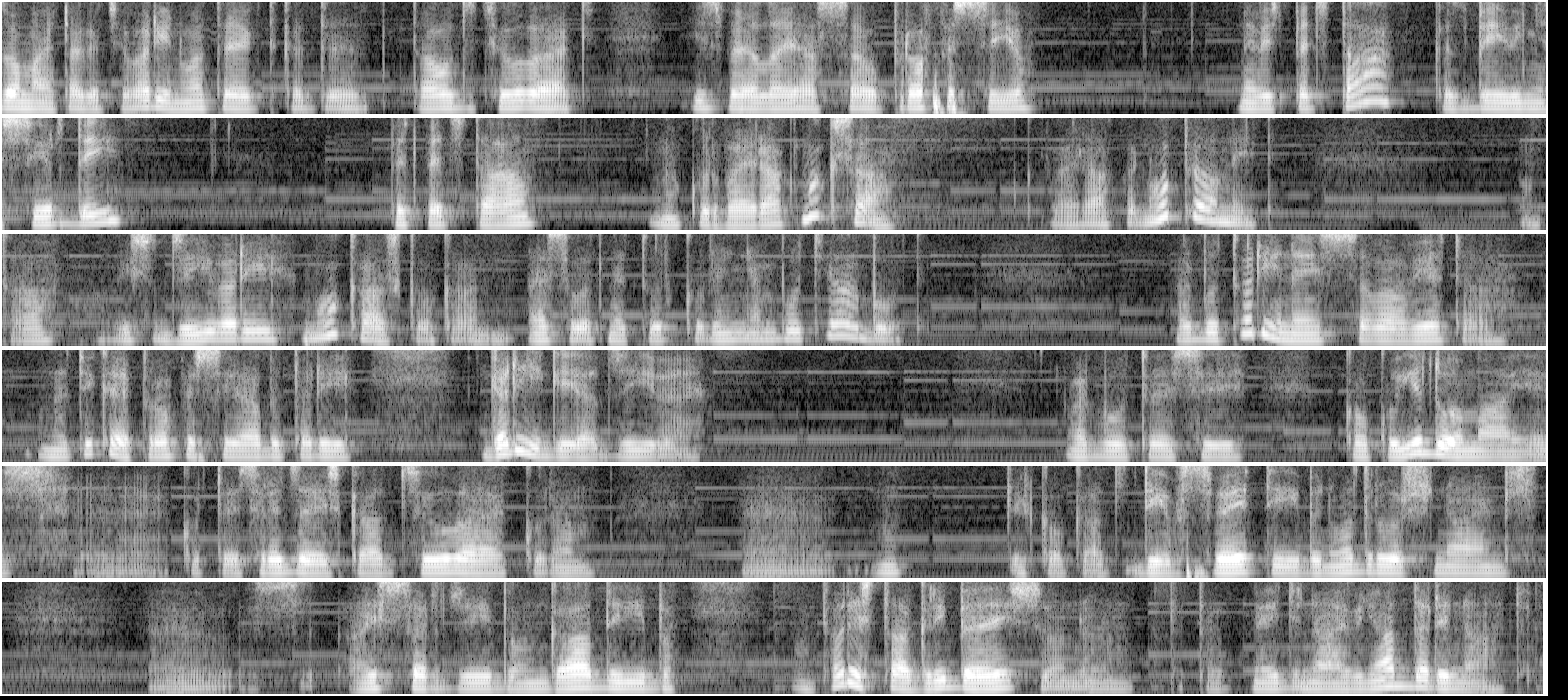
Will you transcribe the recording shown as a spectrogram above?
domāju, tagad jau arī noteikti, kad uh, daudzi cilvēki izvēlējās savu profesiju nevis pēc tā, kas bija viņa sirdī, bet pēc tā, nu, kur vairāk maksā, kur vairāk var nopelnīt. Un tā visu dzīvi arī mokās kaut kā, esot ne tur, kur viņam būtu jābūt. Varbūt arī neesi savā vietā, ne tikai profesijā, bet arī garīgajā dzīvē. Varbūt tu esi kaut ko iedomājies, eh, kur tu esi redzējis kādu cilvēku, kuram eh, nu, ir kaut kāda dieva svētība, nodrošinājums, eh, aizsardzība un gādība. Un tur es tā gribēju, un tad, tad mēģināju viņu atdarināt.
